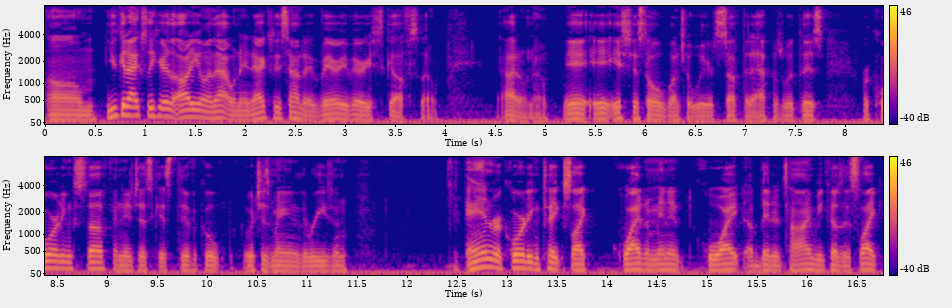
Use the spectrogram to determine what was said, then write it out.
Um, you could actually hear the audio in that one. It actually sounded very, very scuffed. So, I don't know. It, it, it's just a whole bunch of weird stuff that happens with this recording stuff, and it just gets difficult, which is mainly the reason. And recording takes like quite a minute, quite a bit of time because it's like,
